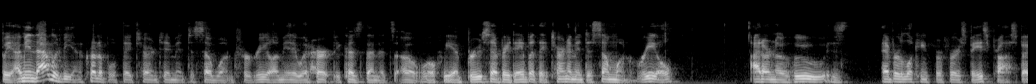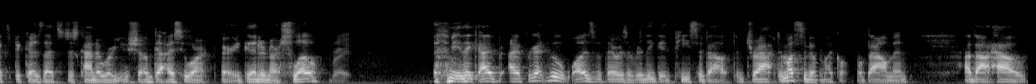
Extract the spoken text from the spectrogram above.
but yeah, I mean, that would be incredible if they turned him into someone for real. I mean, it would hurt because then it's, oh, well, if we have Bruce every day, but they turn him into someone real. I don't know who is ever looking for first base prospects because that's just kind of where you shove guys who aren't very good and are slow. Right. I mean, like, I, I forget who it was, but there was a really good piece about the draft. It must have been Michael Baumann about how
